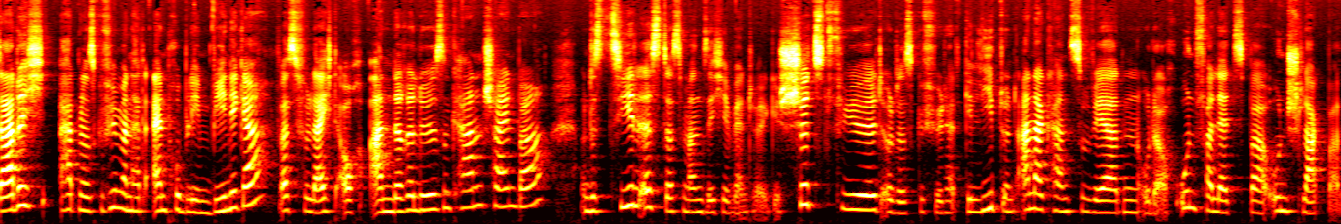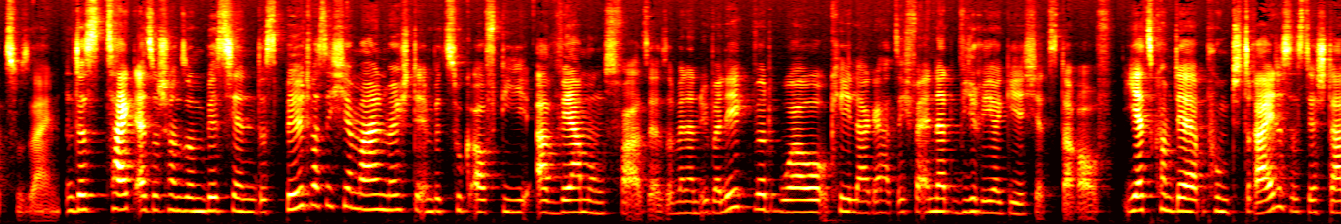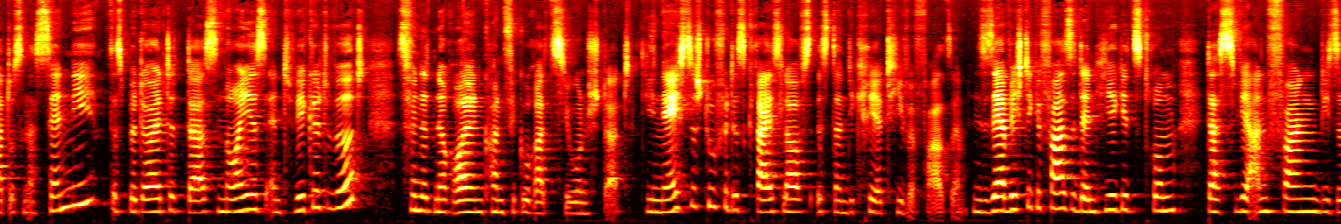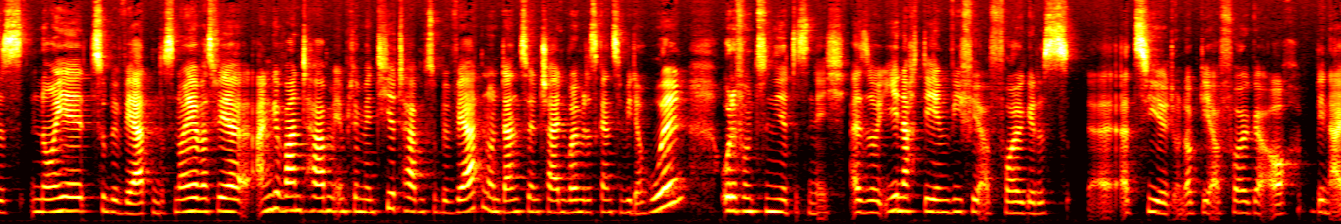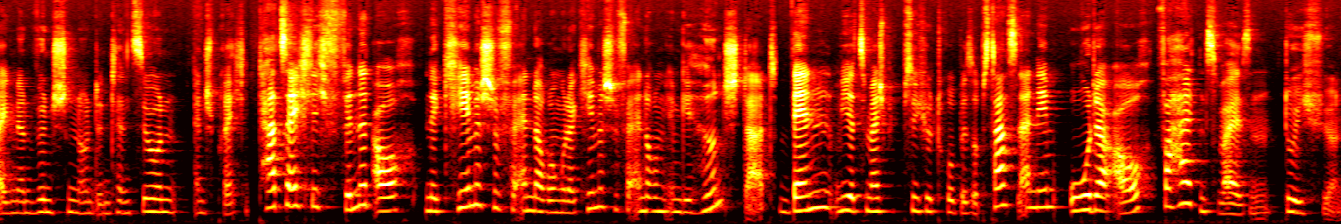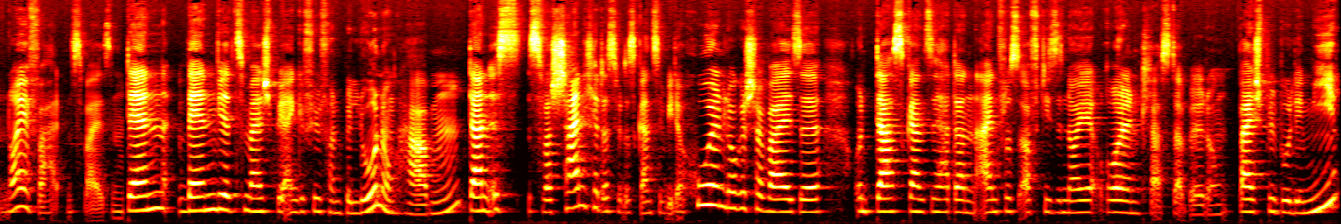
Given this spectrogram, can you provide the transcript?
Dadurch hat man das Gefühl, man hat ein Problem weniger, was vielleicht auch andere lösen kann, scheinbar. Und das Ziel ist, dass man sich eventuell geschützt fühlt oder das Gefühl hat, geliebt und anerkannt zu werden oder auch unverletzbar, unschlagbar zu sein. Und das zeigt also schon so ein bisschen das Bild, was ich hier malen möchte in Bezug auf die Erwärmungsphase. Also wenn dann überlegt wird, wow, okay, Lage hat sich verändert, wie reagiere ich jetzt darauf? Jetzt kommt der Punkt 3, das ist der Status Nascendi. Das bedeutet, dass Neues entwickelt wird. Es findet eine Rollenkonfiguration statt. Die nächste Stufe des Kreislaufs ist dann die kreative Phase. Eine sehr wichtige Phase, denn hier geht es darum, dass wir anfangen, dieses Neue zu bewerten. Das Neue, was wir angewandt haben, implementiert haben, zu bewerten und dann zu entscheiden, wollen wir das Ganze wiederholen oder funktioniert es nicht. Also je nachdem, wie viel Erfolge das äh, erzielt und ob die Erfolge auch den eigenen Wünschen und Intentionen entsprechen. Tatsächlich findet auch eine chemische Veränderung oder chemische Veränderung im Gehirn statt, wenn wir zum Beispiel psychotrope Substanzen einnehmen oder auch Verhaltensweisen durchführen, neue Verhaltensweisen. Denn wenn wir zum Beispiel ein Gefühl von Belohnung haben, dann ist es wahrscheinlicher, dass wir das Ganze wiederholen, logischerweise. Und das Ganze hat dann Einfluss auf diese neue Rollenclusterbildung. Beispiel Bulimie.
